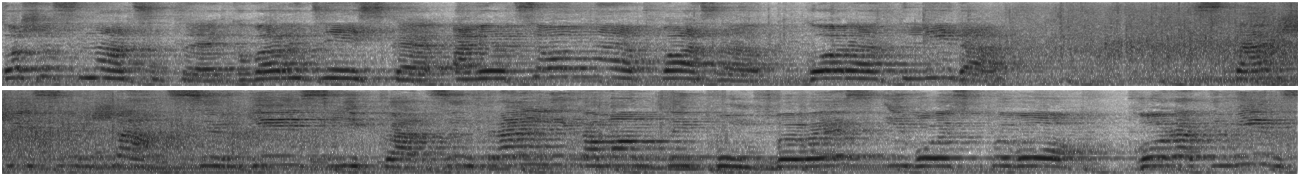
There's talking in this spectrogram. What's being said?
116-я гвардейская авиационная база, город Лида. Старший сержант Сергей Сливка, центральный командный пункт ВВС и войск ПВО, город Минск.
